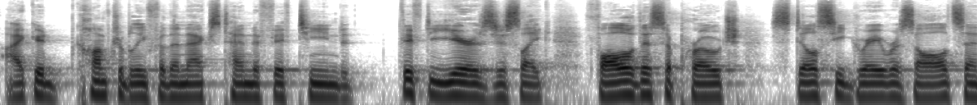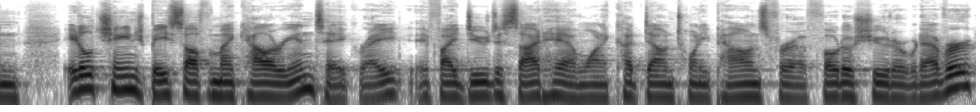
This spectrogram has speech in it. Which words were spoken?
i could comfortably for the next 10 to 15 to 50 years just like follow this approach still see great results and it'll change based off of my calorie intake right? If i do decide hey i want to cut down 20 pounds for a photo shoot or whatever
